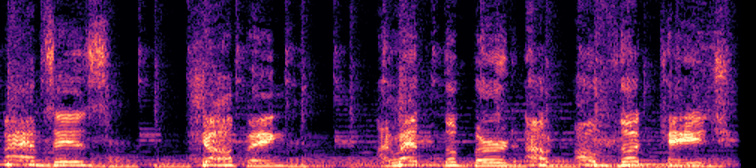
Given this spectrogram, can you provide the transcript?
Babs is shopping. I let the bird out of the cage.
